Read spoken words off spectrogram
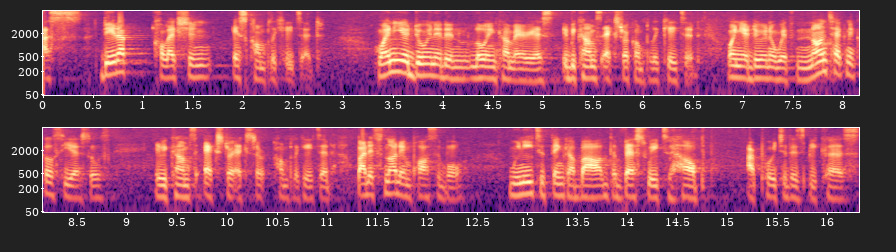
as data collection is complicated. When you're doing it in low-income areas, it becomes extra complicated. When you're doing it with non-technical CSOs, it becomes extra, extra complicated. But it's not impossible. We need to think about the best way to help approach this because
